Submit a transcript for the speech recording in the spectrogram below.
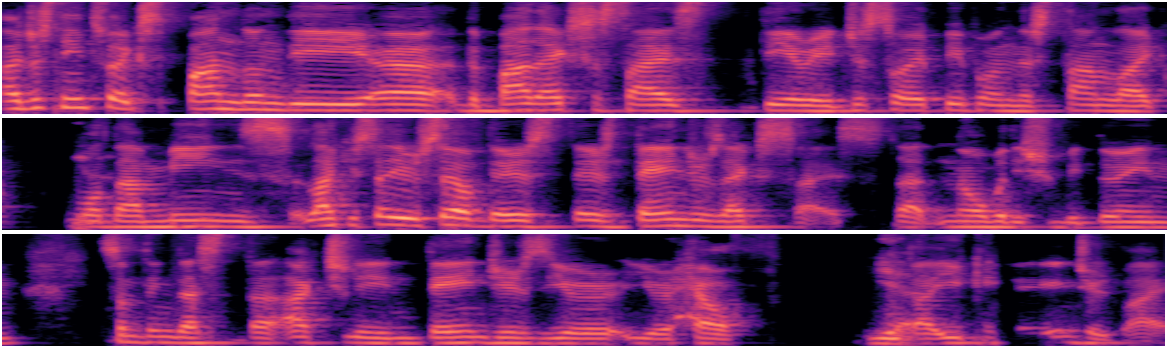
I just need to expand on the uh, the bad exercise theory, just so people understand like what yeah. that means. Like you said yourself, there's there's dangerous exercise that nobody should be doing. Something that's that actually endangers your your health. Yeah, that you can get injured by.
